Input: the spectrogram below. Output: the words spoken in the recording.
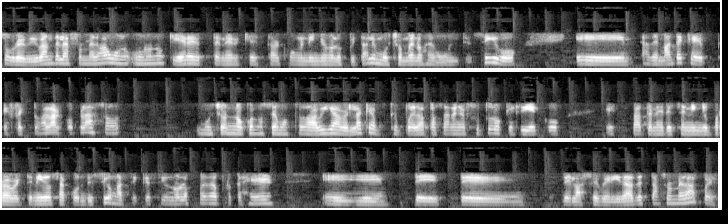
sobrevivan de la enfermedad, uno, uno no quiere tener que estar con el niño en el hospital y mucho menos en un intensivo. Eh, además de que efectos a largo plazo, muchos no conocemos todavía, ¿verdad? Que, pueda pasar en el futuro, qué riesgo va a tener ese niño por haber tenido esa condición. Así que si uno los puede proteger eh, de, de la severidad de esta enfermedad, pues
